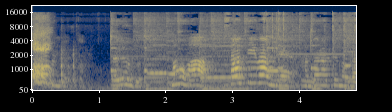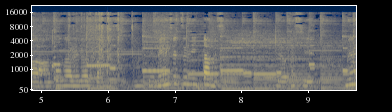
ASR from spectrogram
なん大丈夫マホは31で働くのが憧れだったんです、で面接に行ったんですよ。で私面接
